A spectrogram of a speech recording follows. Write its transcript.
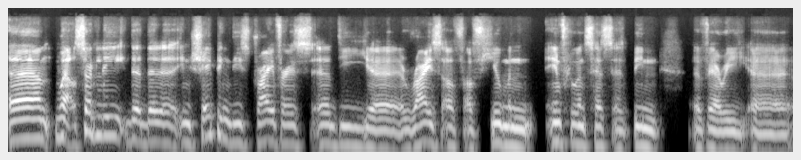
Um, well, certainly the, the, in shaping these drivers, uh, the uh, rise of, of human influence has, has been very uh,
